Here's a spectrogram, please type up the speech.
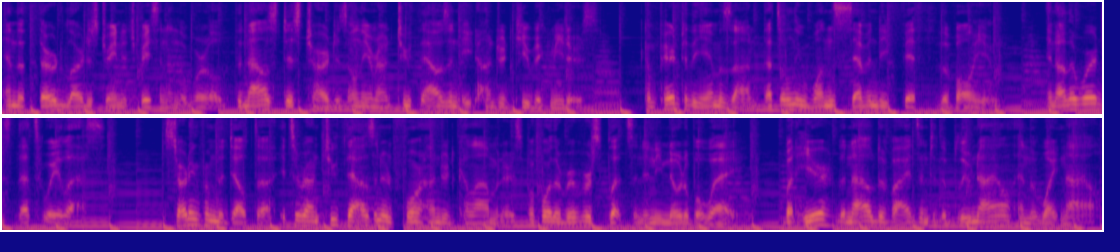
and the third largest drainage basin in the world, the Nile's discharge is only around 2,800 cubic meters. Compared to the Amazon, that's only 175th the volume. In other words, that's way less. Starting from the delta, it's around 2,400 kilometers before the river splits in any notable way. But here, the Nile divides into the Blue Nile and the White Nile.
